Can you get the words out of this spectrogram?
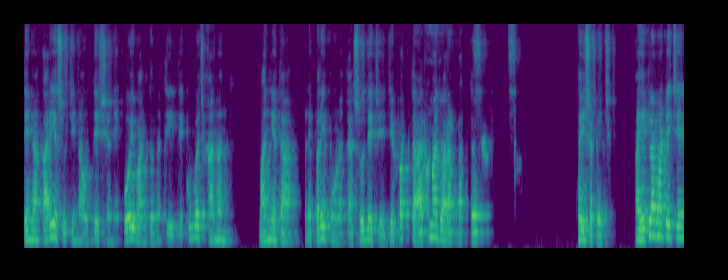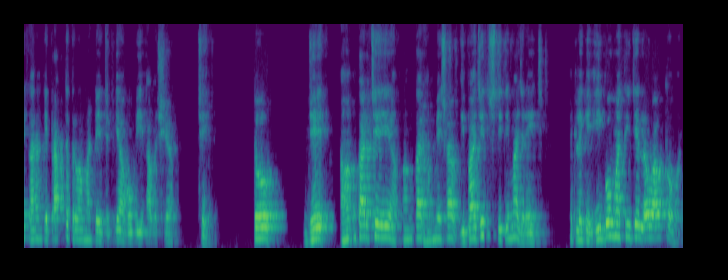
તેના કાર્યસૂચિના ઉદ્દેશ્યને કોઈ વાંધો નથી. તે ખૂબ જ આનંદ, માન્યતા અને પરિપૂર્ણતા શોધે છે, જે ફક્ત આત્મા દ્વારા પ્રાપ્ત થઈ શકે છે. આ એટલા માટે છે કારણ કે પ્રાપ્ત કરવા માટે જગ્યા હોવી આવશ્યક છે. તો જે અહંકાર છે એ અહંકાર હંમેશા વિભાજિત સ્થિતિમાં જ રહે છે. એટલે કે ઈગોમાંથી જે લવ આવતો હોય,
